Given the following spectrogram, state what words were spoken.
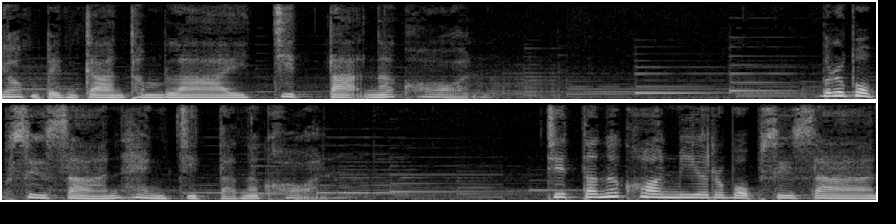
ย่อมเป็นการทำลายจิตตะนคร ระบบสื่อสารแห่งจิตตะนคร จิตตะนครมีระบบสื่อสาร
